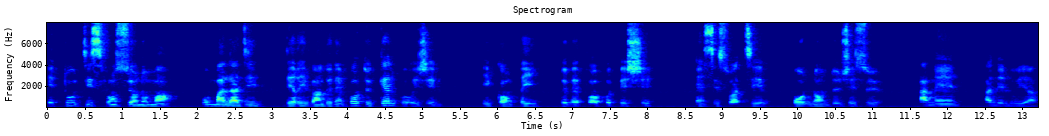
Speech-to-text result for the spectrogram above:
et tout dysfonctionnement ou maladie dérivant de n'importe quelle origine, y compris de mes propres péchés. Ainsi soit-il, au nom de Jésus. Amen. Alléluia.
